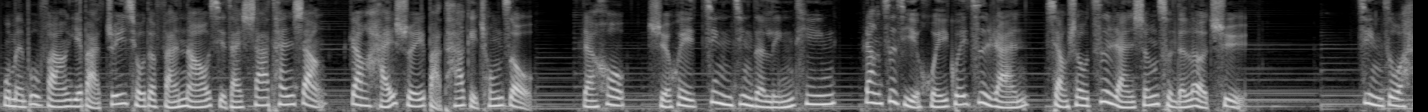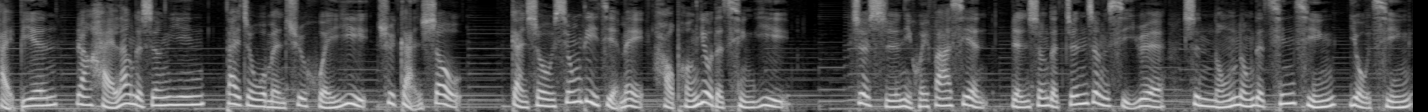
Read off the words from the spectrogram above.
我们不妨也把追求的烦恼写在沙滩上，让海水把它给冲走，然后学会静静的聆听，让自己回归自然，享受自然生存的乐趣。静坐海边，让海浪的声音带着我们去回忆、去感受，感受兄弟姐妹、好朋友的情谊。这时你会发现，人生的真正喜悦是浓浓的亲情、友情、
